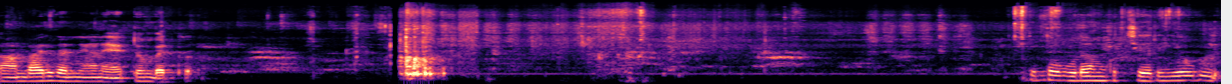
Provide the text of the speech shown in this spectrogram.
കാന്താരി തന്നെയാണ് ഏറ്റവും ബെറ്റർ ഇതിന്റെ കൂടെ നമുക്ക് ചെറിയ ഉള്ളി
